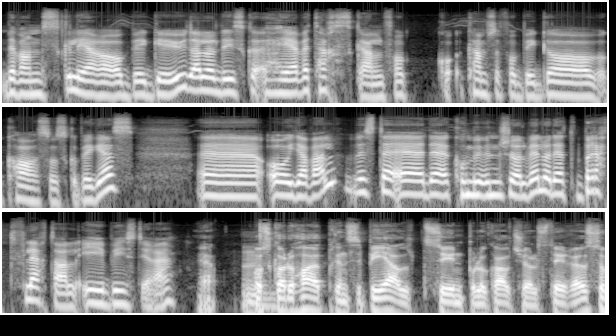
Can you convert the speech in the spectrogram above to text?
det vanskeligere å bygge ut, eller de skal heve terskelen for hvem som får bygge og hva som skal bygges. Eh, og ja vel, hvis det er det kommunen sjøl vil, og det er et bredt flertall i bystyret. Ja. Og skal du ha et prinsipielt syn på lokalt sjølstyre, så,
